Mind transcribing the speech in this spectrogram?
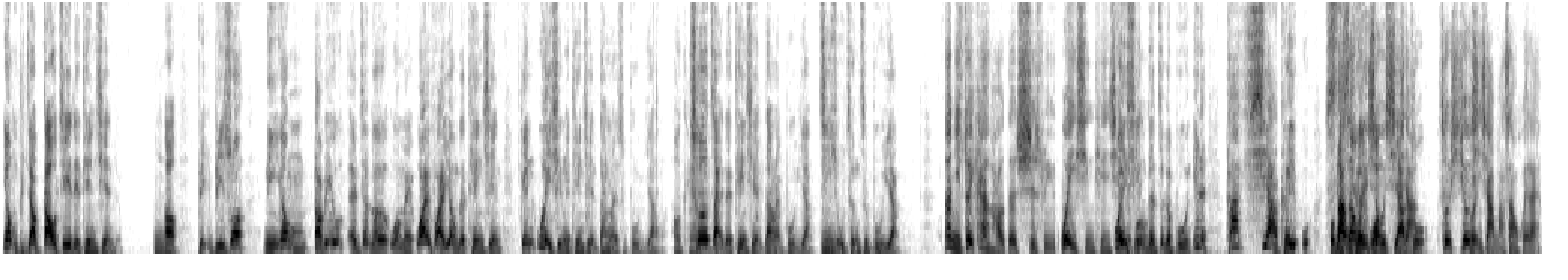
用比较高阶的天线的，嗯啊，比比如说你用 W 呃这个我们 WiFi 用的天线跟卫星的天线当然是不一样嘛。，OK。车载的天线当然不一样，技术层次不一样。那你最看好的是属于卫星天线卫星的这个部分，因为它下可以我上可以往休息一下下做，，休休息一下，马上回来。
